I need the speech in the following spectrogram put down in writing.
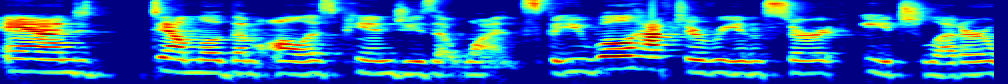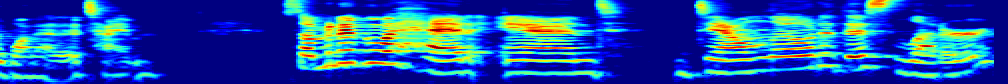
and download them all as PNGs at once, but you will have to reinsert each letter one at a time. So I'm going to go ahead and download this letter.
